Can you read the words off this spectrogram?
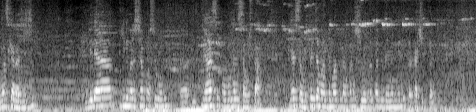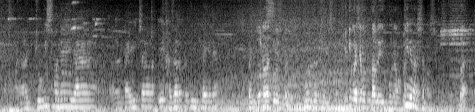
नमस्कार राजेशजी. गेल्या तीन वर्षापासून इतिहास प्रबोधन संस्था या संस्थेच्या माध्यमातून आपण शिवप्रतापी दैनंदिनी प्रकाशित करतो. चोवीसमध्ये या डायरीच्या एक हजार प्रती विकल्या गेल्या. दोन हजार चोवीसमध्ये दोन हजार चोवीसमध्ये. किती वर्षापासून चालू आहे? तीन वर्षापासून. बरं.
